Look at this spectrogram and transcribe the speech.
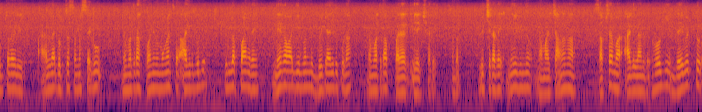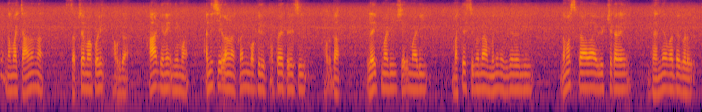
ಗುಪ್ತರಲ್ಲಿ ಆ ಎಲ್ಲ ಗುಪ್ತ ಸಮಸ್ಯೆಗೂ ನಮ್ಮ ಹತ್ರ ಫೋನಿನ ಮುಖಾಂತರ ಆಗಿರ್ಬೋದು. ಇಲ್ಲಪ್ಪ ಅಂದರೆ ನೇರವಾಗಿ ಬಂದು ಭೇಟಿಯಾದರೂ ಕೂಡ ನಮ್ಮ ಹತ್ರ ಪರ ವೀಕ್ಷಕರೇ ಹೌದಾ? ವೀಕ್ಷಕರೇ, ನೀವಿನ್ನು ನಮ್ಮ ಚಾನಲ್ನ ಸಬ್ಸ್ಕ್ರೈಬ್ ಆಗಿಲ್ಲ ಅಂದರೆ ಹೋಗಿ ದಯವಿಟ್ಟು ನಮ್ಮ ಚಾನಲ್ನ ಸಬ್ಸ್ಕ್ರೈಬ್ ಮಾಡ್ಕೊಳ್ಳಿ, ಹೌದಾ? ಹಾಗೆಯೇ ನಿಮ್ಮ ಅನಿಸಿಕೆಗಳನ್ನ ಕಣ್ಣು ಬಾಕ್ಸಲ್ಲಿ ತಪ್ಪದೆ ತಿಳಿಸಿ, ಹೌದಾ? ಲೈಕ್ ಮಾಡಿ ಶೇರ್ ಮಾಡಿ. ಮತ್ತೆ ಸಿಗೋಣ ಮುಂದಿನ ವಿಡಿಯೋದಲ್ಲಿ ನಮಸ್ಕಾರ ವೀಕ್ಷಕರೇ. ಧನ್ಯವಾದಗಳು.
